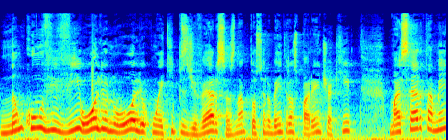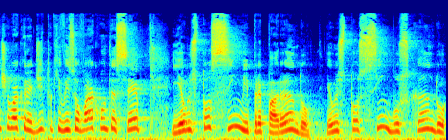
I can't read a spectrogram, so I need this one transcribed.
não convivi olho no olho com equipes diversas, né? Estou sendo bem transparente aqui, mas certamente eu acredito que isso vai acontecer e eu estou sim me preparando, eu estou sim buscando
